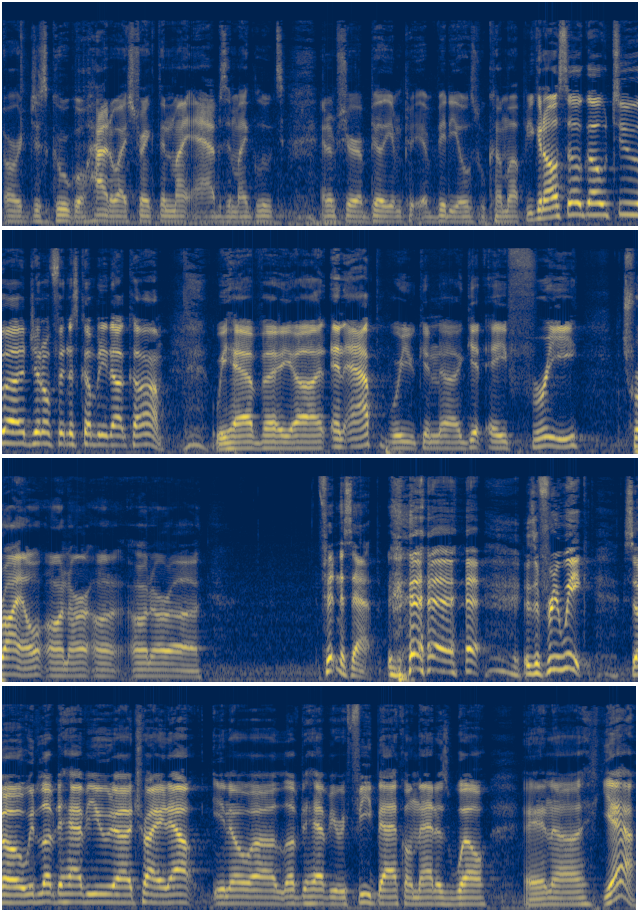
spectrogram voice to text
or just Google how do I strengthen my abs and my glutes, and I'm sure a billion p- videos will come up. You can also go to uh, generalfitnesscompany.com. We have a uh, an app where you can uh, get a free trial on our uh, on our uh, fitness app. it's a free week. So we'd love to have you uh, try it out. You know, uh, love to have your feedback on that as well. And uh, yeah,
